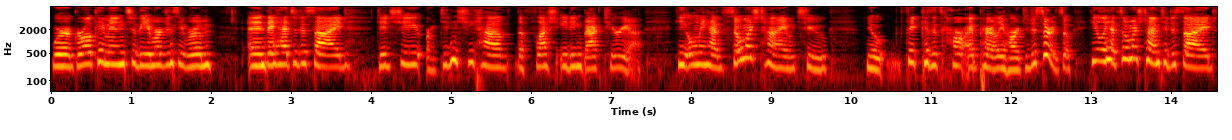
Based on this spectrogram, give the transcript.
where a girl came into the emergency room and they had to decide did she or didn't she have the flesh eating bacteria. He only had so much time to, you know, because it's hard, apparently hard to discern. So he only had so much time to decide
